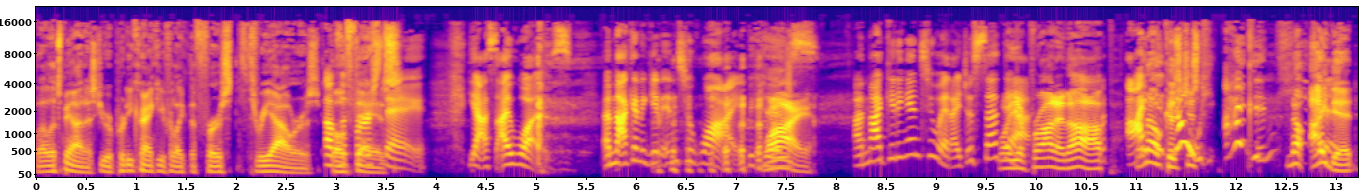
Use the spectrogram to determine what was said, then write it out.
Well, let's be honest. You were pretty cranky for like the first three hours of the first days. day. Yes, I was. I'm not going to get into why because Why? I'm not getting into it. I just said Well, that. you brought it up. I no, because no, just- he- I didn't. No, I did,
